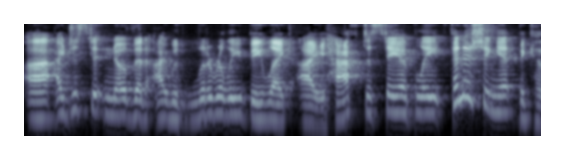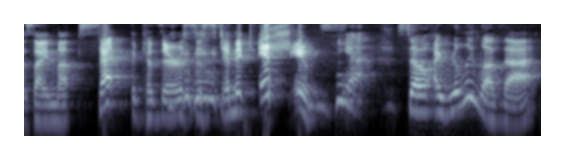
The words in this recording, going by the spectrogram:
Uh, I just didn't know that I would literally be like, I have to stay up late finishing it because I'm upset because there are systemic issues. yeah. So I really love that.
